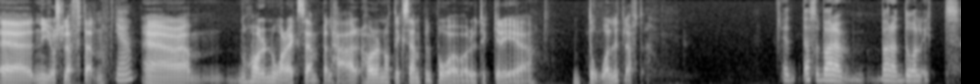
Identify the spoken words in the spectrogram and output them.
Eh, nyårslöften. Ja. Eh, nu har du några exempel här. Har du något exempel på vad du tycker är dåligt löfte? Eh, Alltså bara, bara dåligt.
